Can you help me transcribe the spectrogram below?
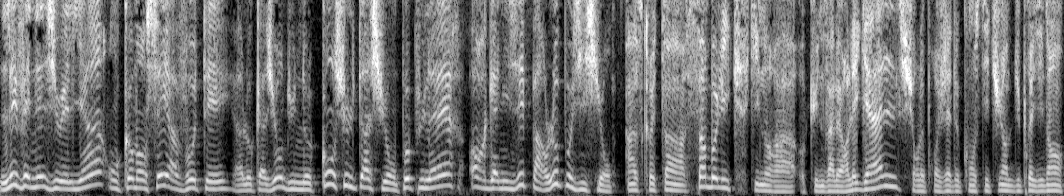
Les Vénézuéliens ont commencé à voter à l'occasion d'une consultation populaire organisée par l'opposition. Un scrutin symbolique qui n'aura aucune valeur légale sur le projet de constituante du président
